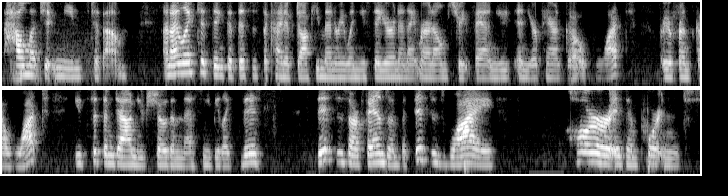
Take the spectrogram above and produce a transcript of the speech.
how much it means to them. And I like to think that this is the kind of documentary when you say you're in a Nightmare on Elm Street fan, you and your parents go, "What?" Or your friends go, What? You'd sit them down, you'd show them this, and you'd be like, This, this is our fandom, but this is why horror is important.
